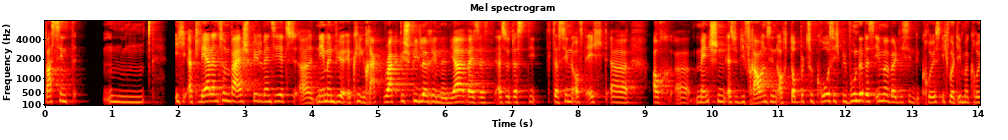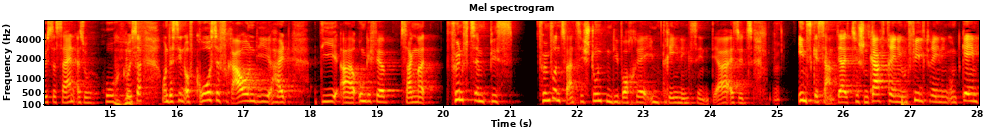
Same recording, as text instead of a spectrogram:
was sind mh, ich erkläre dann zum Beispiel, wenn Sie jetzt, äh, nehmen wir, okay, Rugby-Spielerinnen, ja, weil das, also das, die, das sind oft echt äh, auch äh, Menschen, also die Frauen sind auch doppelt so groß. Ich bewundere das immer, weil die sind größer, ich wollte immer größer sein, also hoch mhm. größer. Und das sind oft große Frauen, die halt, die äh, ungefähr, sagen wir, 15 bis 25 Stunden die Woche im Training sind, ja, also jetzt insgesamt, ja, zwischen Krafttraining und Fieldtraining und Game,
